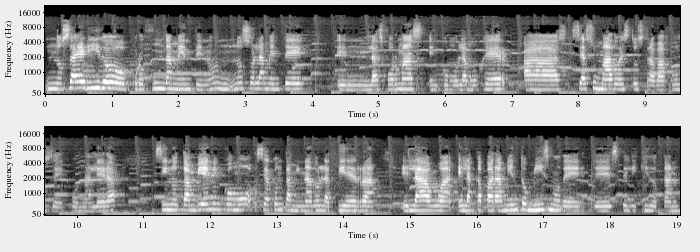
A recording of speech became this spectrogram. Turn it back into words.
nos ha herido profundamente, ¿no? No solamente en las formas en cómo la mujer se ha sumado a estos trabajos de jornalera, sino también en cómo se ha contaminado la tierra, el agua, el acaparamiento mismo de, este líquido tan,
